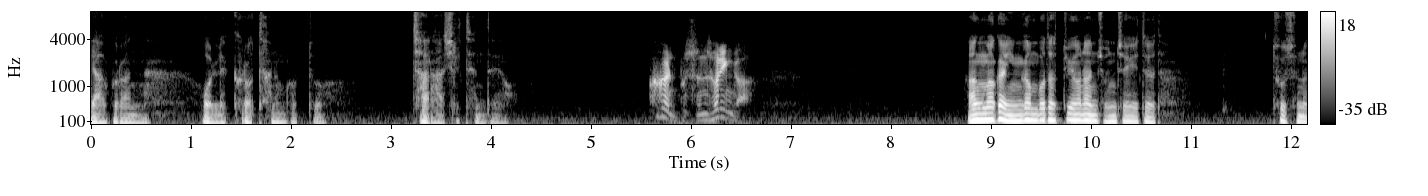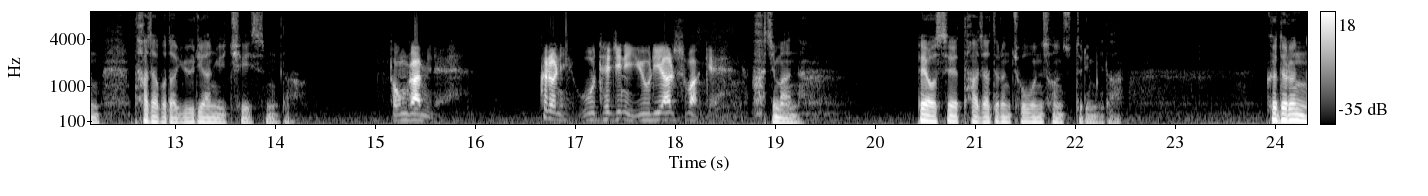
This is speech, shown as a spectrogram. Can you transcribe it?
야구란 원래 그렇다는 것도 잘 아실 텐데요. 그건 무슨 소린가? 악마가 인간보다 뛰어난 존재이듯 투수는 타자보다 유리한 위치에 있습니다. 동감이네. 그러니 우태진이 유리할 수밖에. 하지만 베어스의 타자들은 좋은 선수들입니다. 그들은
